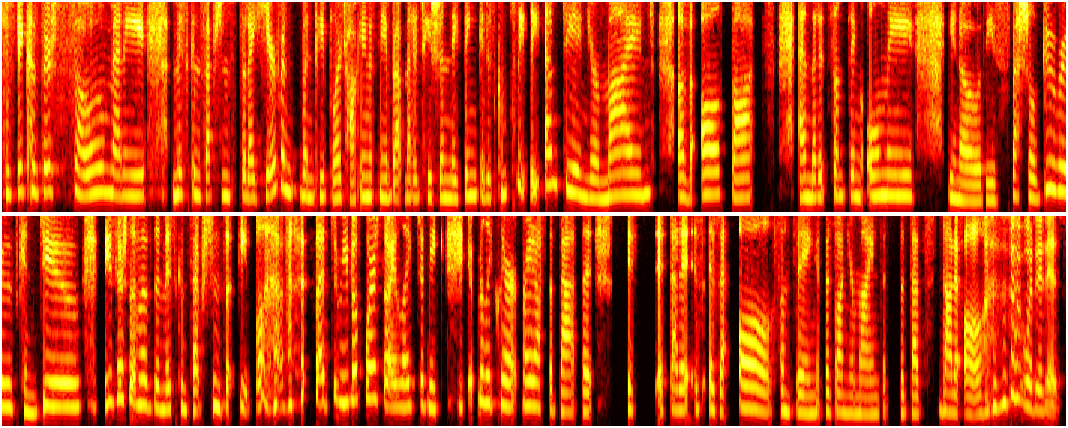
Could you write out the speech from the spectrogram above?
just because there's so many misconceptions that I hear when, when people are talking with me about meditation. They think it is completely emptying your mind of all thoughts and that it's something only, you know, these special gurus can do. These are some of the misconceptions that people have said to me before. So I like to make it really clear right off the bat that if that is is at all something that's on your mind that, that that's not at all what it is.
